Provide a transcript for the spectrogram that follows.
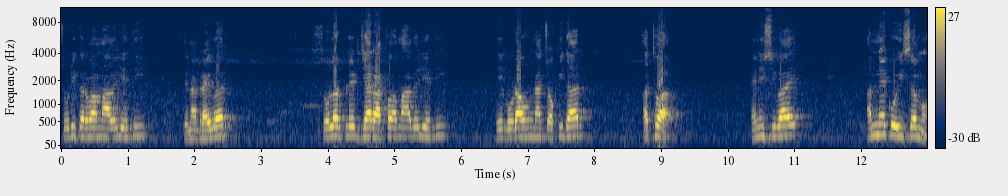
ચોરી કરવામાં આવેલી હતી, તેના ડ્રાઈવર, સોલર પ્લેટ જ્યાં રાખવામાં આવેલી હતી, એ ગોડાઉનના ચોકીદાર અથવા એની સિવાય અન્ય કોઈ ઈસમો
